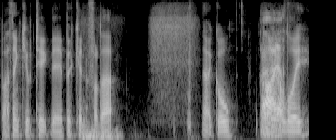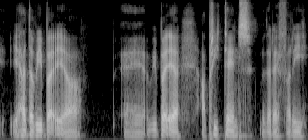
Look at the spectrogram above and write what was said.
But I think he'll take the booking for that that goal. Uh, ah, yeah. Although he, he, had a wee bit of a, uh, a wee bit of a, a pretense with the referee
